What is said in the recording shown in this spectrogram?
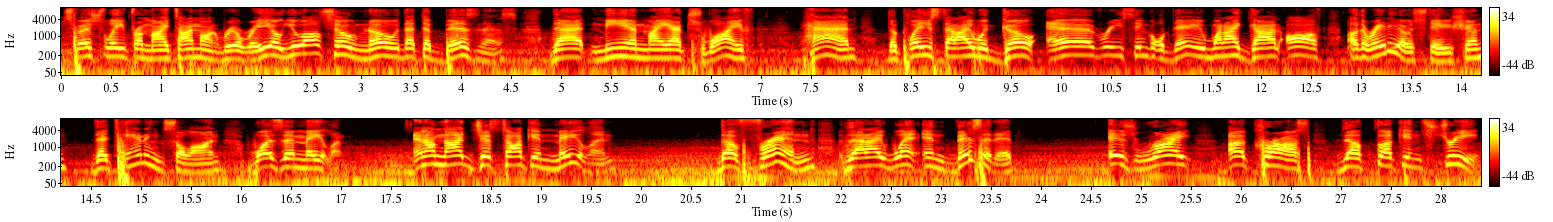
especially from my time on Real Radio, you also know that the business that me and my ex-wife had the place that I would go every single day when I got off of the radio station the tanning salon was in Maitland. And I'm not just talking Maitland. The friend that I went and visited is right across the fucking street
